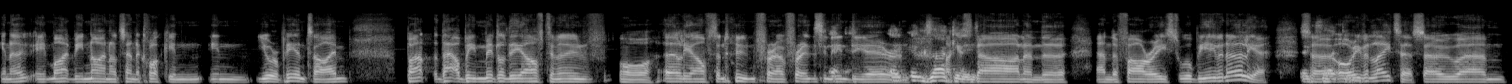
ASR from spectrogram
you know, it might be nine or 10 o'clock in, in European time, but that'll be middle of the afternoon or early afternoon for our friends in India and exactly. Pakistan and the and the Far East will be even earlier, so exactly. or even later. So um,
